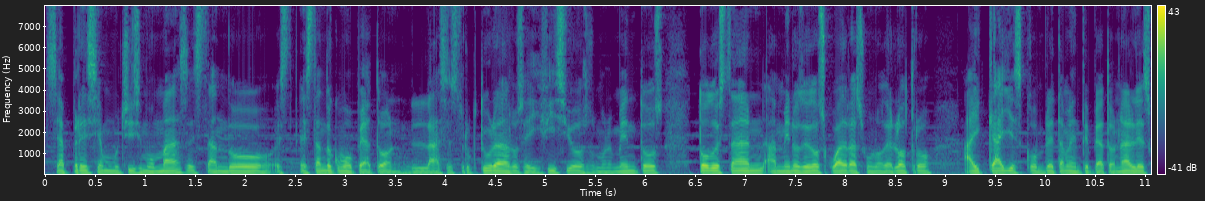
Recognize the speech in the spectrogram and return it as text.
se aprecia muchísimo más estando, estando como peatón. Las estructuras, los edificios, los monumentos, todo están a menos de dos cuadras uno del otro. Hay calles completamente peatonales,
